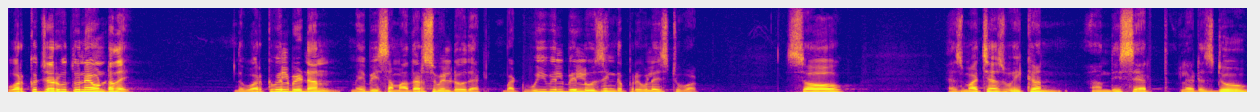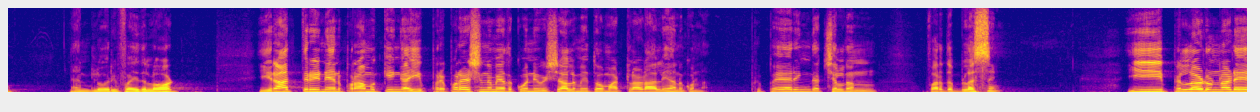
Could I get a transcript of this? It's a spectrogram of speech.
వర్క్ జరుగుతూనే ఉంటుంది. The work will be done maybe some others will do that but we will be losing the privilege to work so as much as we can on this earth let's do and glorify the Lord ఈ రాత్రి నేను ప్రాముఖ్యంగా ఈ ప్రిపరేషన్ మీద కొన్ని విషయాలు మీతో మాట్లాడాలి అనుకున్నా. Preparing the children for the blessing ఈ పిల్లాడు ఉన్నాడే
